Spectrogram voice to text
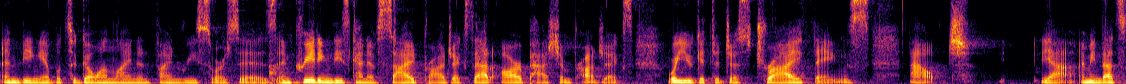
and being able to go online and find resources and creating these kind of side projects that are passion projects where you get to just try things out. Yeah, I mean, that's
